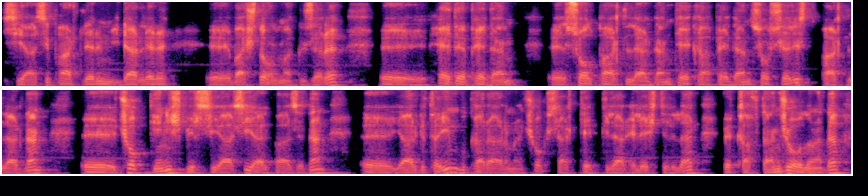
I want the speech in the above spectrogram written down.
siyasi partilerin liderleri e, başta olmak üzere e, HDP'den, e, sol partilerden, TKP'den, sosyalist partilerden e, çok geniş bir siyasi yelpazeden e, Yargıtay'ın bu kararına çok sert tepkiler, eleştiriler ve Kaftancıoğlu'na da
